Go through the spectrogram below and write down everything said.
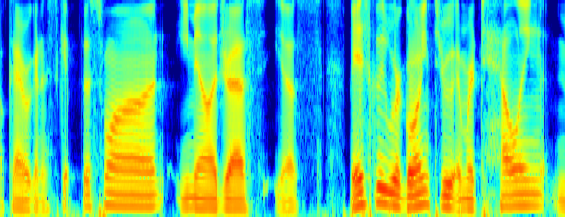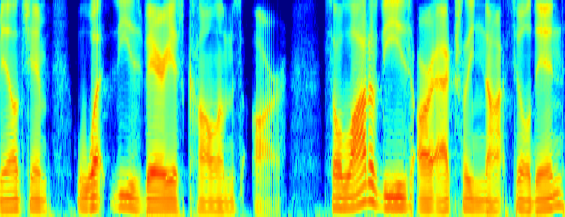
Okay, we're going to skip this one. Email address, yes. Basically, we're going through and we're telling MailChimp what these various columns are. So a lot of these are actually not filled in.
